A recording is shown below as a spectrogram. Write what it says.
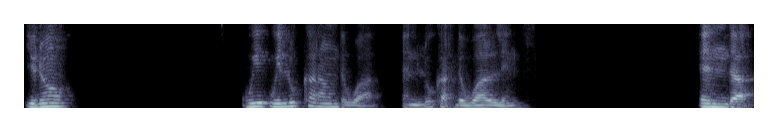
you know, we, we look around the world and look at the world lens. And uh,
